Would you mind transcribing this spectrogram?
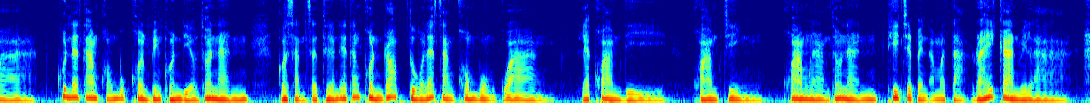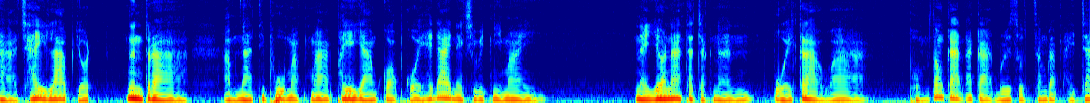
ว่า คุณธรรมของบุคคลเป็นคนเดียวเท่านั้น ก็สั่นสะเทือนได้ทั้งคนรอบตัวและสังคมวงกว้าง และความดี ความจริง ความงามเท่านั้นที่จะเป็นอมตะไร้การเวลา หาใช่ลาบยศ เงินตราอำนาจที่ผู้มากๆ พยายามกอบโกยให้ได้ในชีวิตนี้ไม่ ในย่อหน้าถัดจากนั้นป่วยกล่าวว่า ผมต้องการอากาศบริสุทธิ์สำหรับหายใจ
